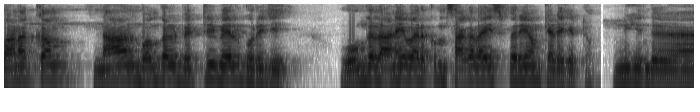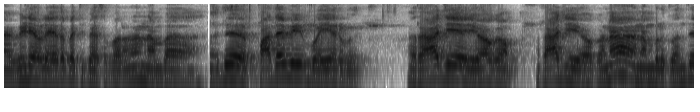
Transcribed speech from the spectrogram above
வணக்கம். நான் உங்கள் வெற்றிவேல் குருஜி. உங்கள் அனைவருக்கும் சகல ஐஸ்வர்யம் கிடைக்கட்டும். இன்னைக்கு இந்த வீடியோவில் எதை பற்றி பேச போகிறோன்னா நம்ம இது பதவி உயர்வு ராஜ்ய யோகம். ராஜ்ய யோகம்னா நம்மளுக்கு வந்து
